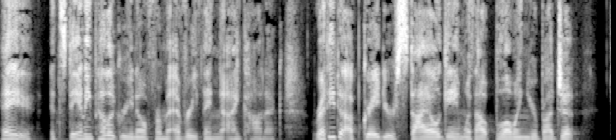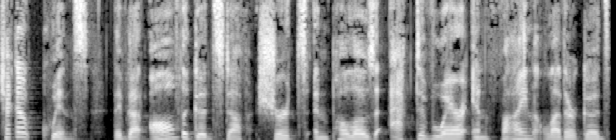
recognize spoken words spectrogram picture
Hey, it's Danny Pellegrino from Everything Iconic. Ready to upgrade your style game without blowing your budget? Check out Quince. They've got all the good stuff shirts and polos, activewear, and fine leather goods,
